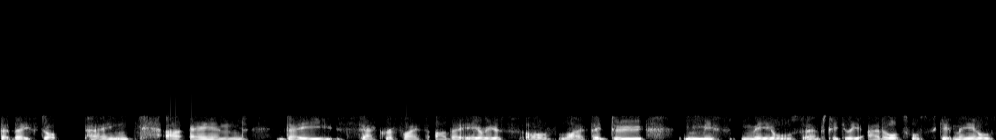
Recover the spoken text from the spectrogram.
that they stop paying uh, and they sacrifice other areas of life. They do miss meals, and particularly adults will skip meals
